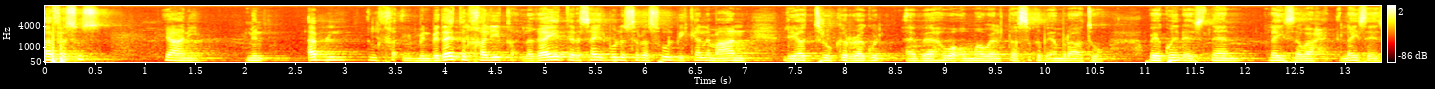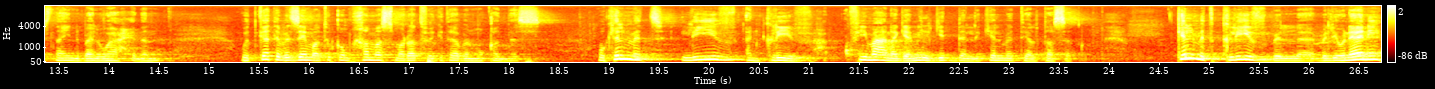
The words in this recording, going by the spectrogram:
أفسس يعني من قبل الخ... من بداية الخليقة لغاية رسائل بولس الرسول بيتكلم عن ليترك الرجل أباه وأمه ويلتصق بامرأته ويكون الاثنان ليس واحد ليس اثنين بل واحدا. واتكتبت زي ما قلت لكم خمس مرات في الكتاب المقدس. وكلمة leave and cleave في معنى جميل جدا لكلمة يلتصق. كلمة كليف بال... باليوناني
